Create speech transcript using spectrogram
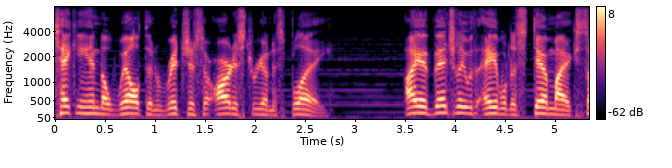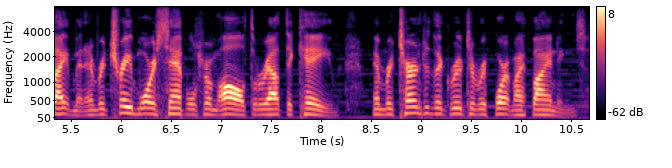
taking in the wealth and richness of artistry on display. I eventually was able to stem my excitement and retrieve more samples from all throughout the cave, and returned to the group to report my findings.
